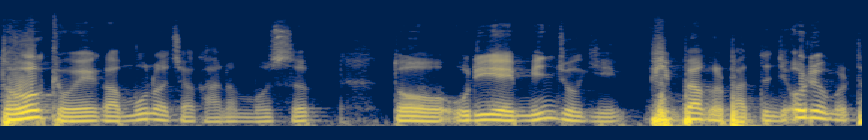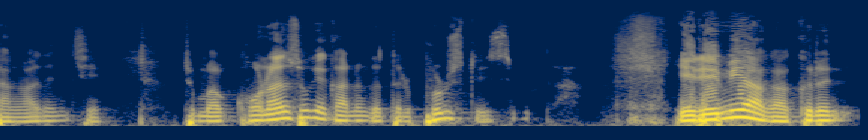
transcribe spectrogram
더 교회가 무너져 가는 모습, 또 우리의 민족이 핍박을 받든지 어려움을 당하든지 정말 고난 속에 가는 것들을 볼 수도 있습니다. 예레미야가 그런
